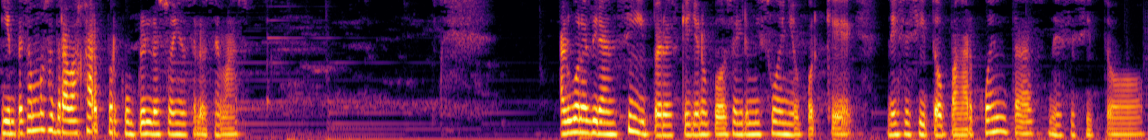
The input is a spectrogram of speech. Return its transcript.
y empezamos a trabajar por cumplir los sueños de los demás. Algunos dirán, sí, pero es que yo no puedo seguir mi sueño porque necesito pagar cuentas, necesito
